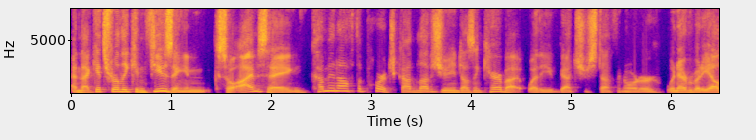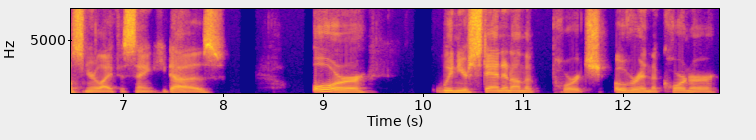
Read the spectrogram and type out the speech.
And that gets really confusing. And so I'm saying, come in off the porch. God loves you and he doesn't care about whether you've got your stuff in order when everybody else in your life is saying he does. Or when you're standing on the porch over in the corner,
